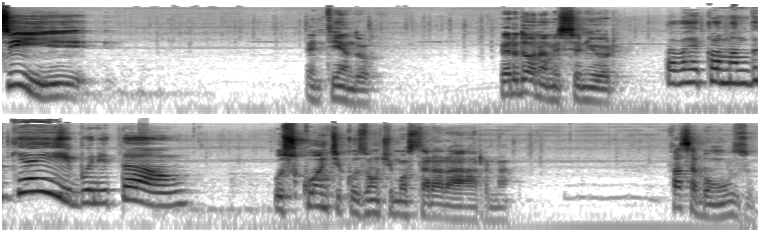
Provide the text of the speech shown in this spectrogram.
Sim. Entendo. Perdona-me, senhor. Tava reclamando do que aí, bonitão? Os quânticos vão te mostrar a arma. Faça bom uso.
